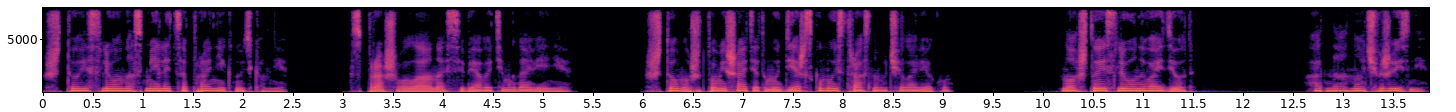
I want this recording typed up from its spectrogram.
Что, если он осмелится проникнуть ко мне? спрашивала она себя в эти мгновения. Что может помешать этому дерзкому и страстному человеку? Ну а что, если он и войдет? Одна ночь в жизни.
